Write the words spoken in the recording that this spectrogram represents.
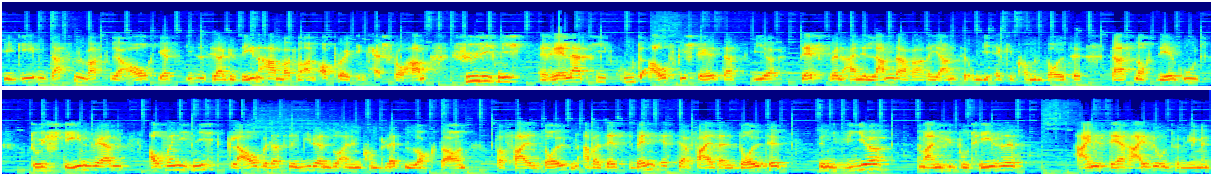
gegeben dessen, was wir auch jetzt dieses Jahr gesehen haben, was wir an Operating Cashflow haben, fühle ich mich relativ gut aufgestellt, dass wir, selbst wenn eine Lambda-Variante um die Ecke kommen sollte, das noch sehr gut durchstehen werden, auch wenn ich nicht glaube, dass wir wieder in so einen kompletten Lockdown verfallen sollten. Aber selbst wenn es der Fall sein sollte, sind wir, meine Hypothese, eines der Reiseunternehmen,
